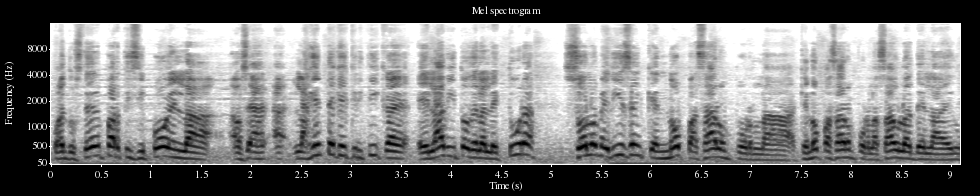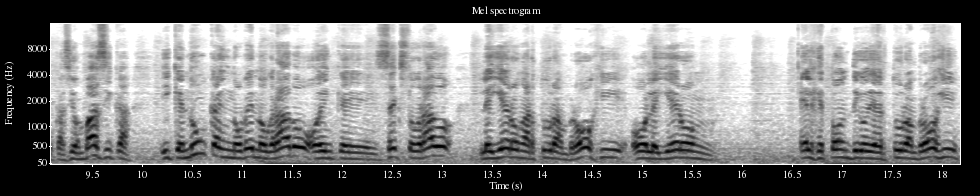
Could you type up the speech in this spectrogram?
Cuando usted participó en la, o sea, la gente que critica el hábito de la lectura, solo me dicen que no pasaron por la, que no pasaron por las aulas de la educación básica y que nunca en noveno grado o en que sexto grado leyeron Arturo Ambrogi o leyeron el getón, digo, de Arturo Ambrogi,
